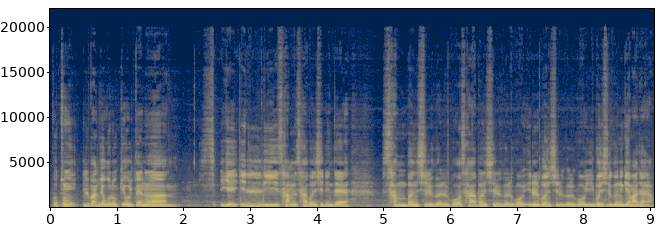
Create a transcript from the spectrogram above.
보통 일반적으로 끼울 때는 이게 1, 2, 3, 4번 실인데 3번 실 걸고 4번 실 걸고 1번 실 걸고 2번 실 거는 게 맞아요.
